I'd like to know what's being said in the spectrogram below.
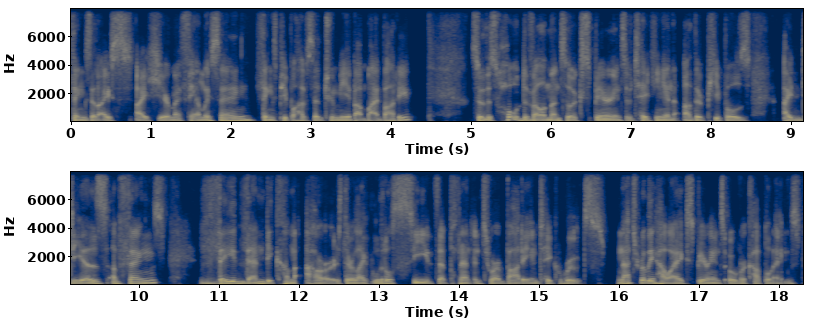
things that I, I hear my family saying, things people have said to me about my body. So, this whole developmental experience of taking in other people's ideas of things, they then become ours. They're like little seeds that plant into our body and take roots. And that's really how I experience overcouplings.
